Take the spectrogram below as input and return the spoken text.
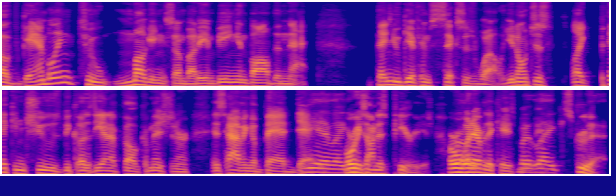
of gambling to mugging somebody and being involved in that. Then you give him six as well. You don't just like pick and choose because the NFL commissioner is having a bad day Yeah, like- or he's on his period or Bro, whatever the case may but, be. like, Screw that.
